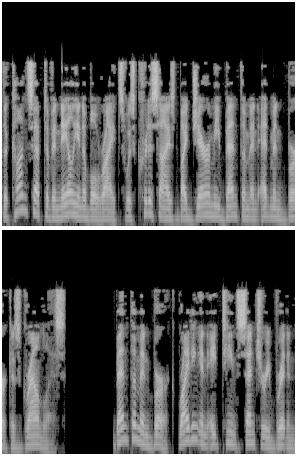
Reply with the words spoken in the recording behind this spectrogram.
The concept of inalienable rights was criticized by Jeremy Bentham and Edmund Burke as groundless. Bentham and Burke, writing in 18th-century Britain,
